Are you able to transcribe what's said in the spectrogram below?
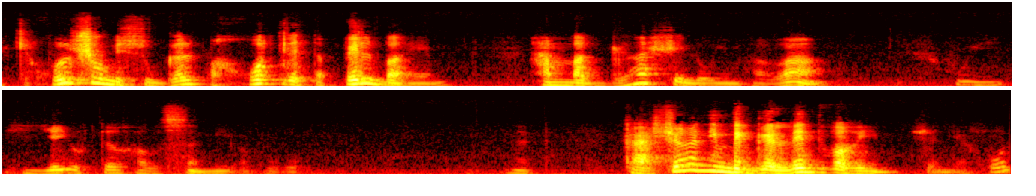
וככל שהוא מסוגל פחות לטפל בהם, המגע שלו עם הרע הוא יהיה יותר הרסני עבורו. כאשר אני מגלה דברים שאני יכול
